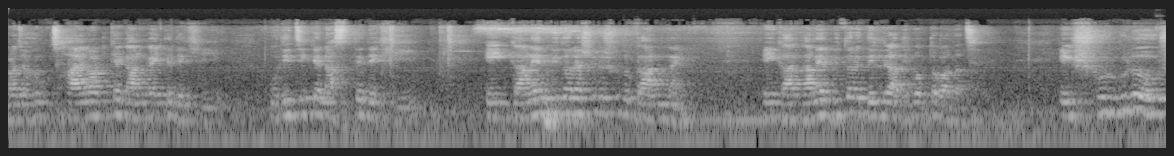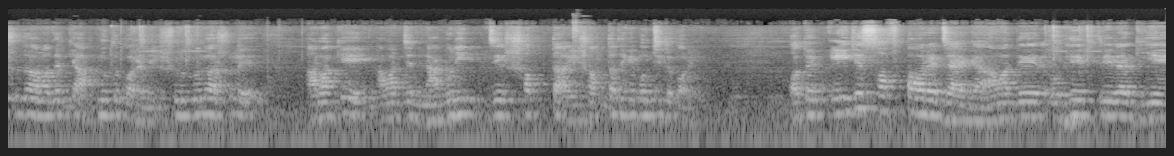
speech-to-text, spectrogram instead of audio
আমরা যখন ছায়ানটকে গান গাইতে দেখি উদিচিকে নাচতে দেখি, এই গানের ভিতরে আসলে শুধু গান নাই, এই গানের ভিতরে দিল্লির আধিপত্যবাদ আছে। এই সুরগুলো শুধু আমাদেরকে আপ্লুত করে না এই সুরগুলো আসলে আমাকে, আমার যে নাগরিক যে সত্তা, এই সত্তা থেকে বঞ্চিত করে। অতএব এই যে সফট পাওয়ারের জায়গা, আমাদের অভিনেত্রীরা গিয়ে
